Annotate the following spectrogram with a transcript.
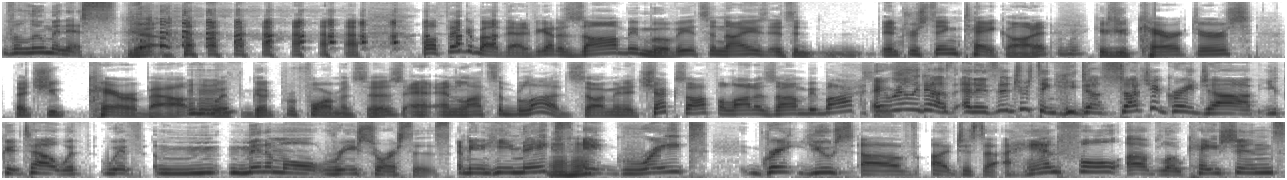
voluminous. Yeah. well, think about that. If you got a zombie movie, it's a nice, it's an interesting take on Mm-hmm. it. Gives you characters that you care about with good performances and, and lots of blood. So I mean, it checks off a lot of zombie boxes. It really does, and it's interesting. He does such a great job. You could tell with with m- minimal resources. I mean, he makes a great great use of uh, just a handful of locations.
